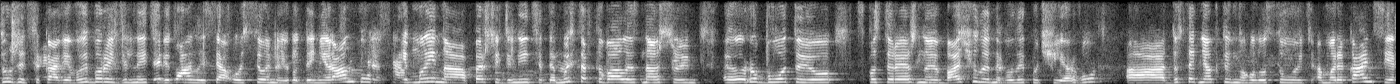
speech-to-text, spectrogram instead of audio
Дуже цікаві вибори. Дільниці відкрилися о 7 годині ранку. І ми на першій дільниці, де ми стартували з нашою е, роботою спостережною, бачили невелику чергу. А достатньо активно голосують американці.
